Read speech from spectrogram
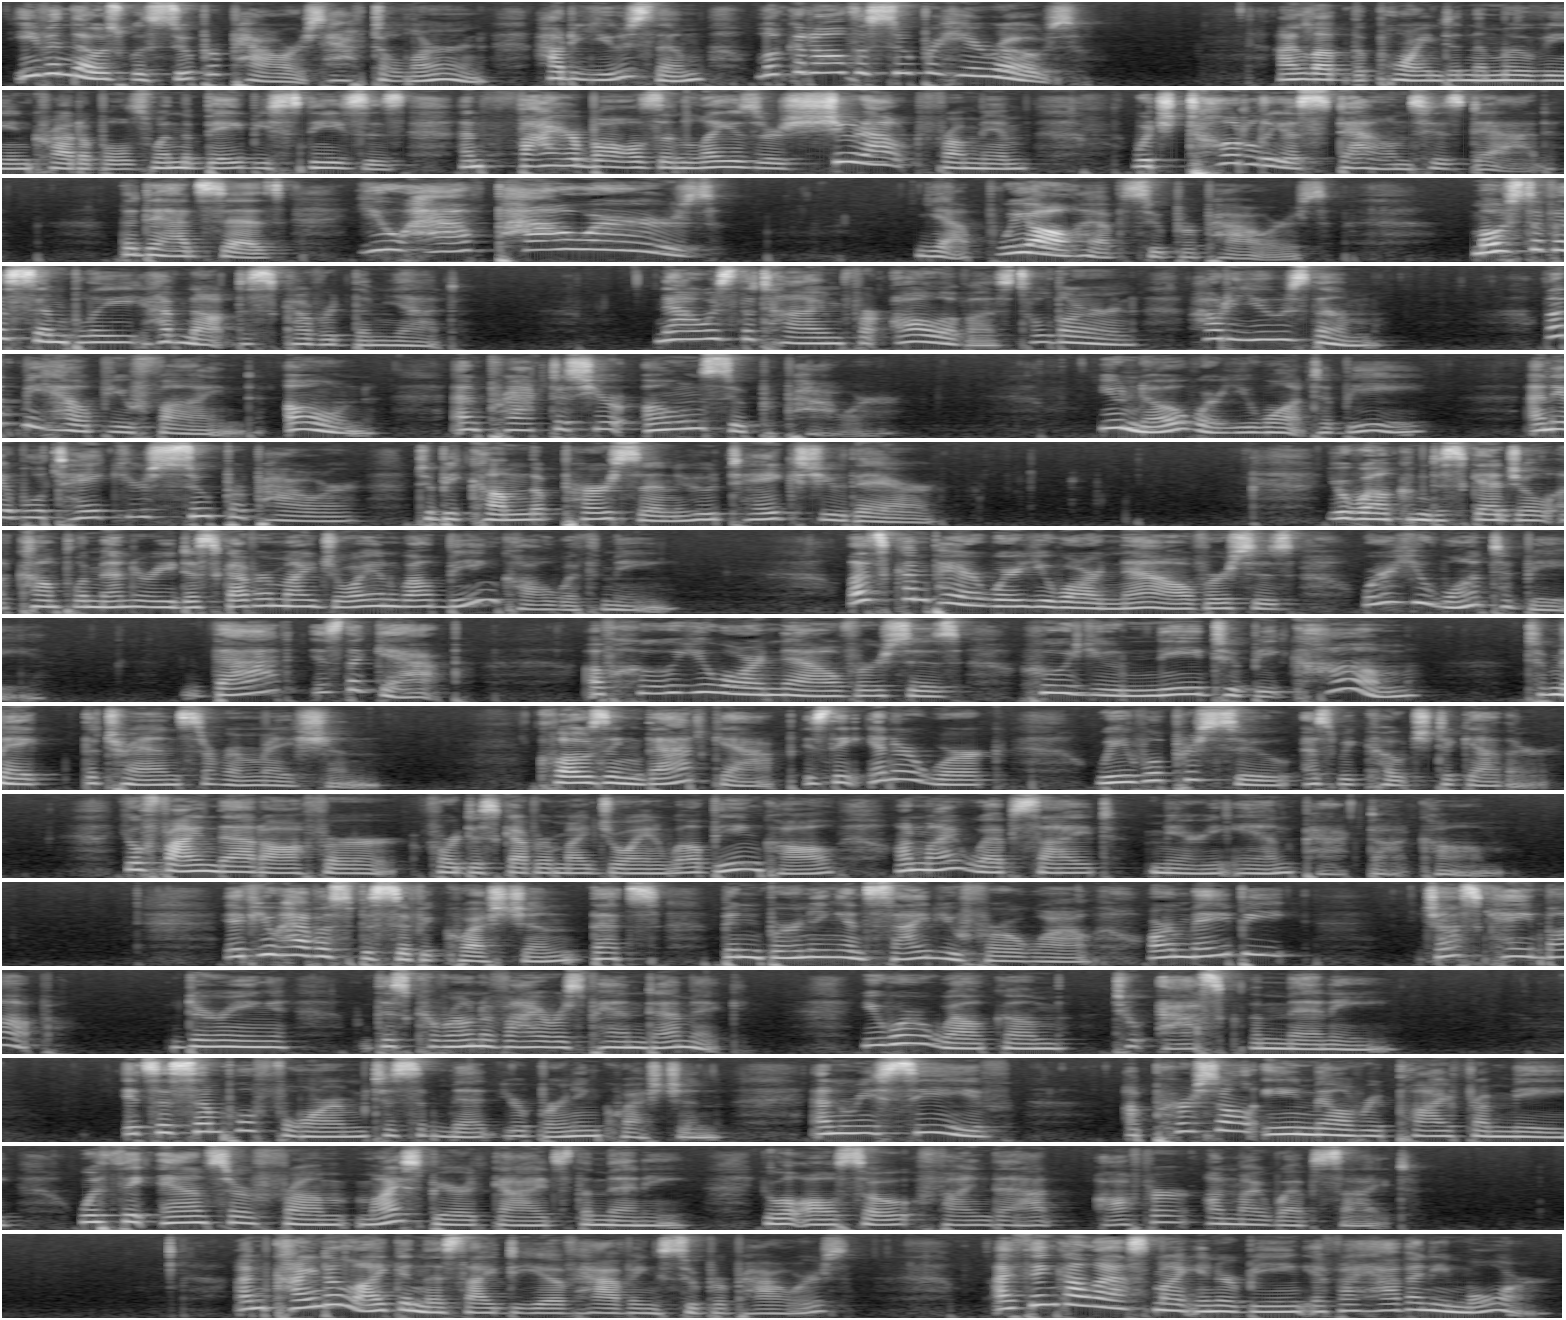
Even those with superpowers have to learn how to use them. Look at all the superheroes. I love the point in the movie Incredibles when the baby sneezes and fireballs and lasers shoot out from him, which totally astounds his dad. The dad says, You have powers. Yep, we all have superpowers. Most of us simply have not discovered them yet. Now is the time for all of us to learn how to use them. Let me help you find, own, and practice your own superpower. You know where you want to be, and it will take your superpower to become the person who takes you there. You're welcome to schedule a complimentary Discover My Joy and Well-Being call with me. Let's compare where you are now versus where you want to be. That is the gap of who you are now versus who you need to become to make the transformation. Closing that gap is the inner work we will pursue as we coach together. You'll find that offer for Discover My Joy and Wellbeing Call on my website, maryannpack.com. If you have a specific question that's been burning inside you for a while, or maybe just came up during this coronavirus pandemic, you are welcome to ask the many. It's a simple form to submit your burning question and receive a personal email reply from me with the answer from my spirit guides, the many. You will also find that offer on my website. I'm kind of liking this idea of having superpowers. I think I'll ask my inner being if I have any more.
